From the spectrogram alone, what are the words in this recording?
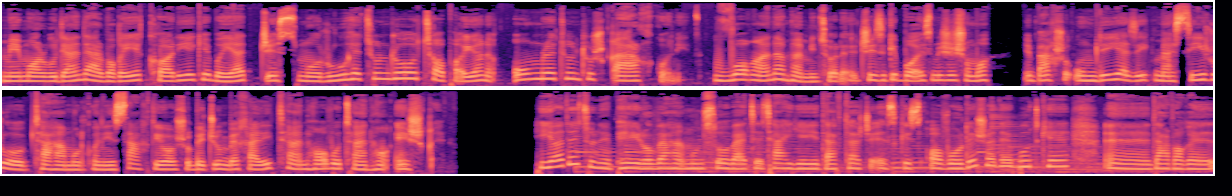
معمار بودن در واقع کاریه که باید جسم و روحتون رو تا پایان عمرتون توش غرق کنید. واقعا هم همینطوره. چیزی که باعث میشه شما بخش عمده ای از یک مسیر رو تحمل کنید. سختی رو به جون بخرید. تنها و تنها عشقه. یادتونه پیرو همون صحبت تهیه دفترچه اسکیس آورده شده بود که در واقع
